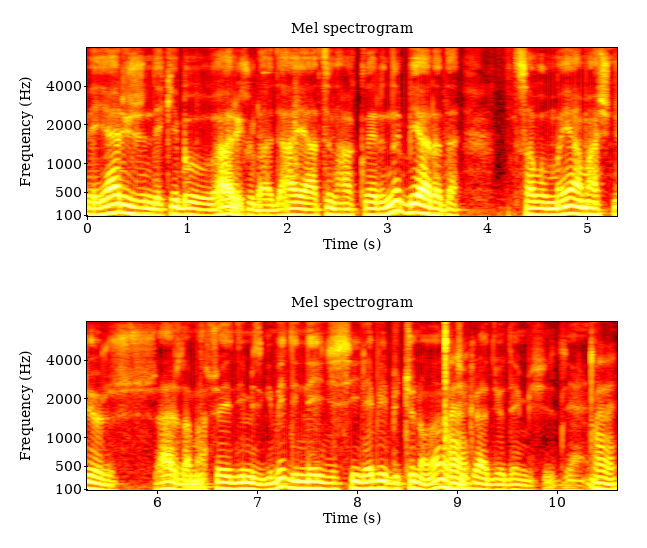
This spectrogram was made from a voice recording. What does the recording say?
ve yeryüzündeki bu harikulade hayatın haklarını bir arada savunmayı amaçlıyoruz Her zaman söylediğimiz gibi dinleyicisiyle bir bütün olan açık evet. radyo demişiz yani. Evet.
